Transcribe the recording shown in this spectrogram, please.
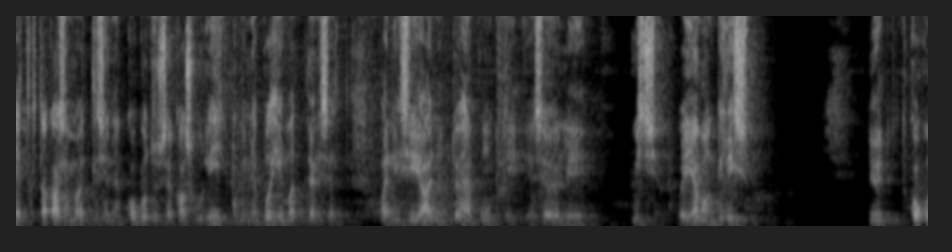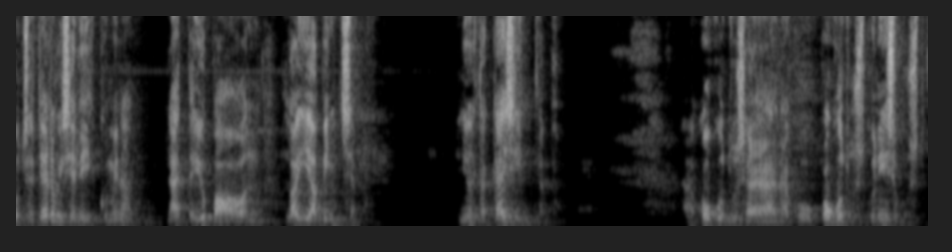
Hetk tagasi ma ütlesin, et koguduse kasvu liikumine põhimõtteliselt pani siia ainult ühe punkti ja see oli missioon või evangelism. nüüd koguduse tervise liikumine, näete, juba on laiapindsem, nii-öelda käsitleb koguduse nagu kogudust kui niisugust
